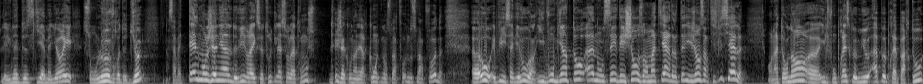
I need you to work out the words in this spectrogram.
les lunettes de ski améliorées, sont l'œuvre de Dieu. Ça va être tellement génial de vivre avec ce truc-là sur la tronche. Déjà qu'on a l'air con avec nos smartphones. Nos smartphones. Euh, oh, et puis, saviez-vous, hein, ils vont bientôt annoncer des choses en matière d'intelligence artificielle. En attendant, euh, ils font presque mieux à peu près partout,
